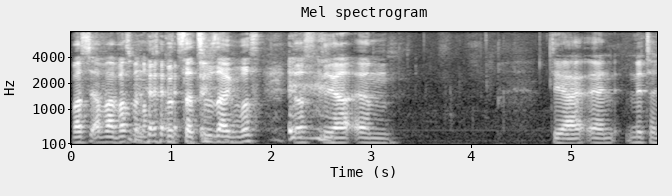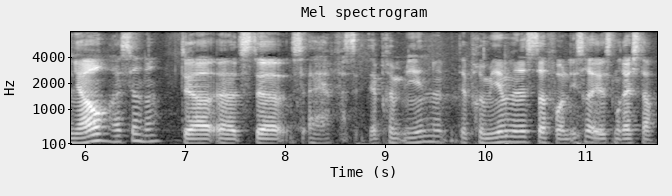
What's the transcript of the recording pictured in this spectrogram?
Was, aber was man noch kurz dazu sagen muss, dass der, ähm, der äh, Netanyahu heißt der, ne? Der, äh, ist der, ist, äh, was, der, Premier, der Premierminister von Israel ist ein Rechter.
